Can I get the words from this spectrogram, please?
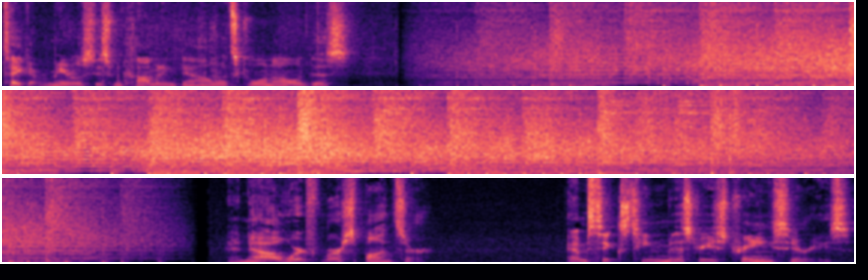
take it from here. Let's do some commenting now on what's going on with this. And now, a word from our sponsor M16 Ministries Training Series.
